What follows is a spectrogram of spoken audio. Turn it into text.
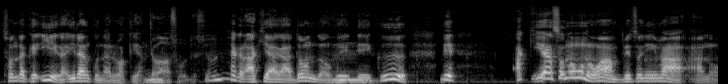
そんだけ家がいらんくなるわけやん。あそうですよね。だから空き家がどんどん増えていく。うん、で空き家そのものは別にまああの、う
